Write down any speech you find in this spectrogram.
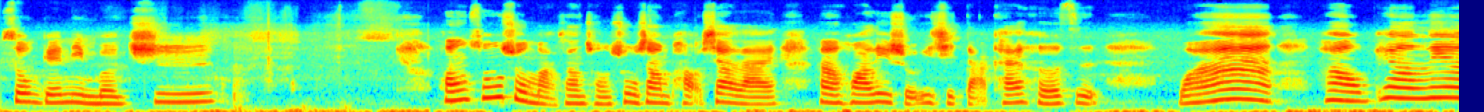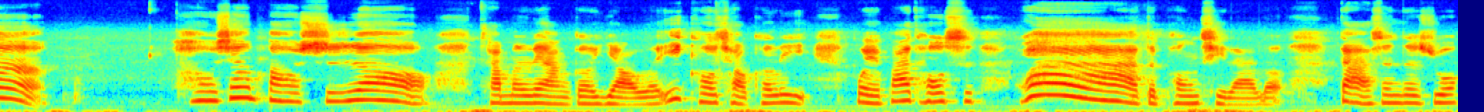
送给你们吃。”红松鼠马上从树上跑下来，和花栗鼠一起打开盒子。哇，好漂亮，好像宝石哦！他们两个咬了一口巧克力，尾巴同时哇的膨起来了，大声地说：“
